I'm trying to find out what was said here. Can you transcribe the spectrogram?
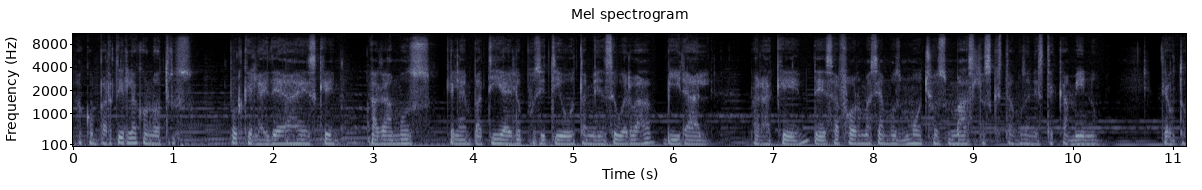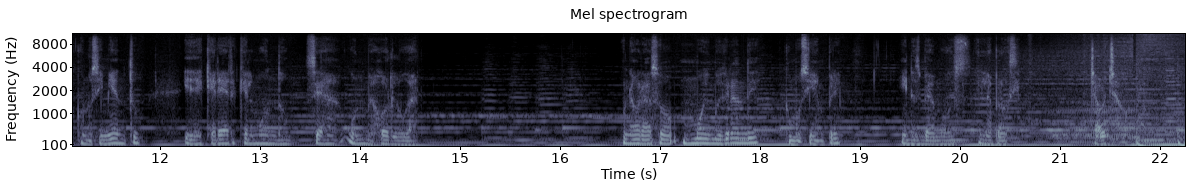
a compartirla con otros, porque la idea es que hagamos que la empatía y lo positivo también se vuelva viral para que de esa forma seamos muchos más los que estamos en este camino de autoconocimiento y de querer que el mundo sea un mejor lugar. Un abrazo muy muy grande, como siempre, y nos vemos en la próxima. Chao, chao.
